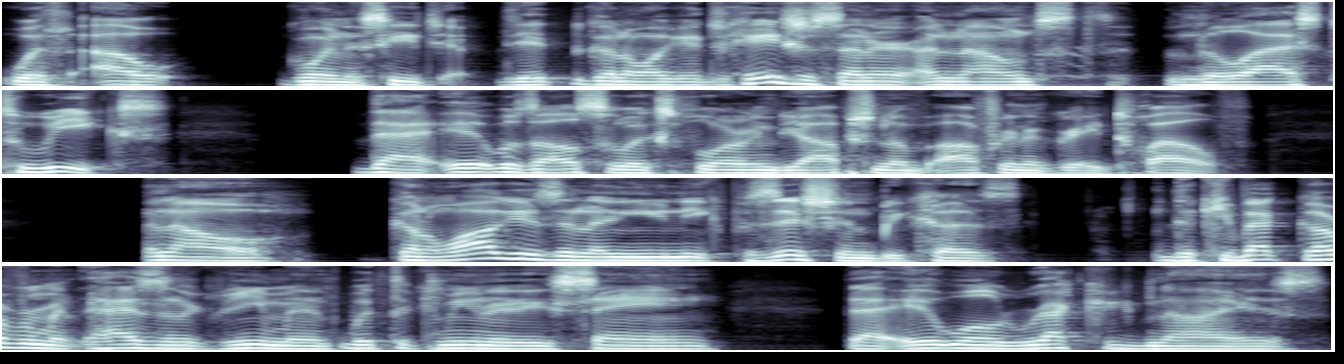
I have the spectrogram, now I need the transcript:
without going to CEGEP. The Kahnawake Education Center announced in the last two weeks that it was also exploring the option of offering a grade 12. Now, Kahnawake is in a unique position because the Quebec government has an agreement with the community saying that it will recognize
